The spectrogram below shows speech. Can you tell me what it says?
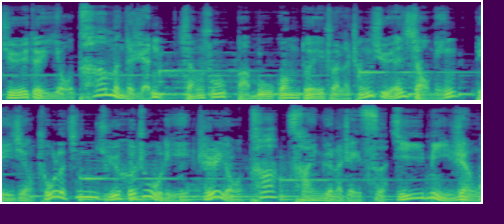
绝对有他们的人。强叔把目光对准了程序员小明，毕竟除了金菊和助理，只有他参与了这次机密任务。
